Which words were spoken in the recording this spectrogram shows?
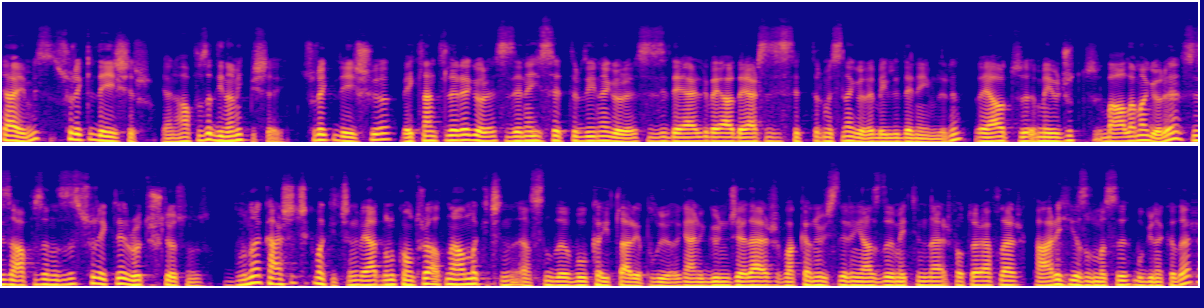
hikayemiz sürekli değişir. Yani hafıza dinamik bir şey sürekli değişiyor. Beklentilere göre, size ne hissettirdiğine göre, sizi değerli veya değersiz hissettirmesine göre belli deneyimlerin veyahut mevcut bağlama göre siz hafızanızı sürekli rötuşluyorsunuz. Buna karşı çıkmak için veya bunu kontrol altına almak için aslında bu kayıtlar yapılıyor. Yani günceler, vakanüvislerin yazdığı metinler, fotoğraflar, tarih yazılması bugüne kadar.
